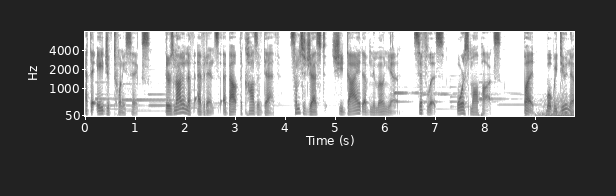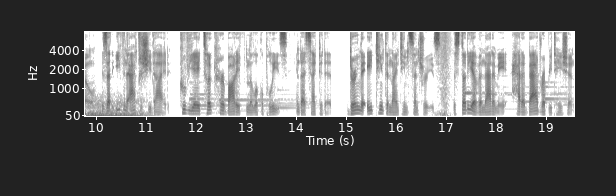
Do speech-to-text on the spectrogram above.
at the age of 26. There's not enough evidence about the cause of death. Some suggest she died of pneumonia, syphilis, or smallpox. But what we do know is that even after she died, Cuvier took her body from the local police and dissected it. During the 18th and 19th centuries, the study of anatomy had a bad reputation.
